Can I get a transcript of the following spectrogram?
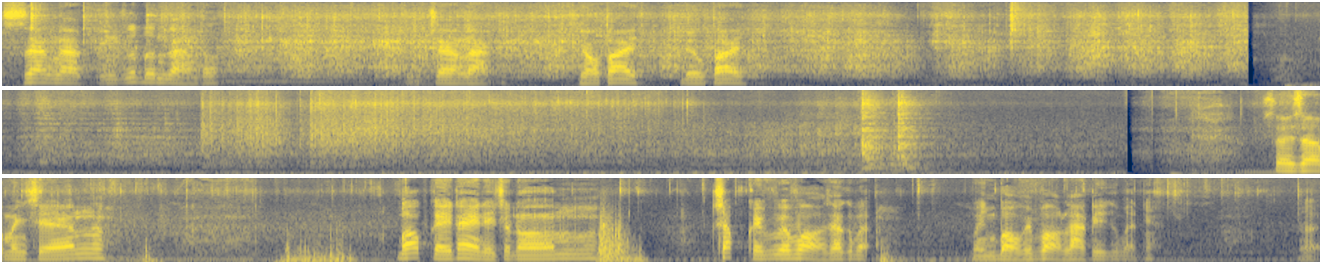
sang lạc cũng rất đơn giản thôi. Kiểm tra lạc, khéo tay, đều tay. Rồi giờ mình sẽ bóp cái này để cho nó chóc cái vỏ ra các bạn. Mình bỏ cái vỏ lạc đi các bạn nhé. Đấy.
